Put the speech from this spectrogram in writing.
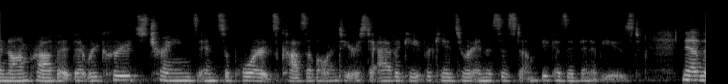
a nonprofit that recruits, trains, and supports CASA volunteers to advocate for kids who are in the system because they've been abused. Now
